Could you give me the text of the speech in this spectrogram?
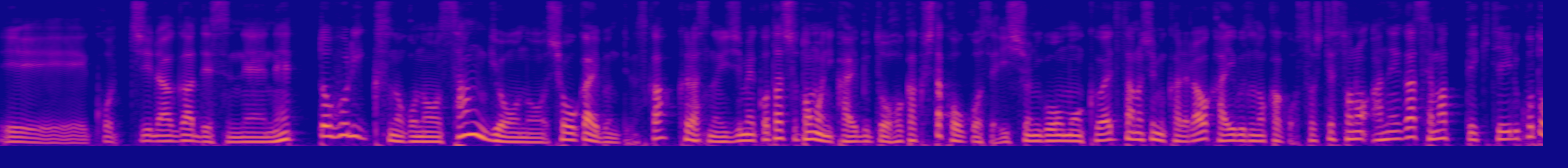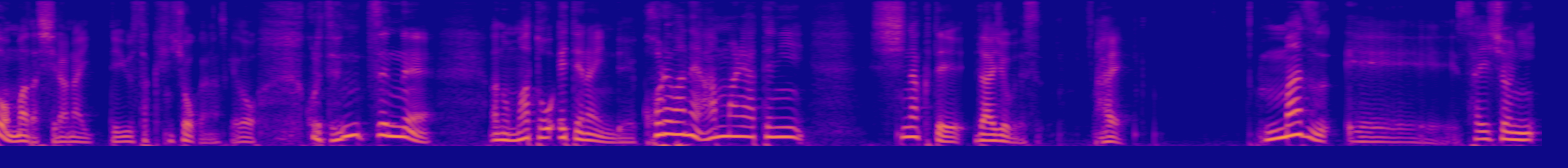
えー、こちらがですね、ネットフリックスのこの産業の紹介文っていうんですか、クラスのいじめ子たちと共に怪物を捕獲した高校生、一緒に拷問を加えて楽しむ彼らは怪物の過去、そしてその姉が迫ってきていることをまだ知らないっていう作品紹介なんですけど、これ全然ね、あの、的を得てないんで、これはね、あんまり当てにしなくて大丈夫です。はい。まず、えー、最初に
